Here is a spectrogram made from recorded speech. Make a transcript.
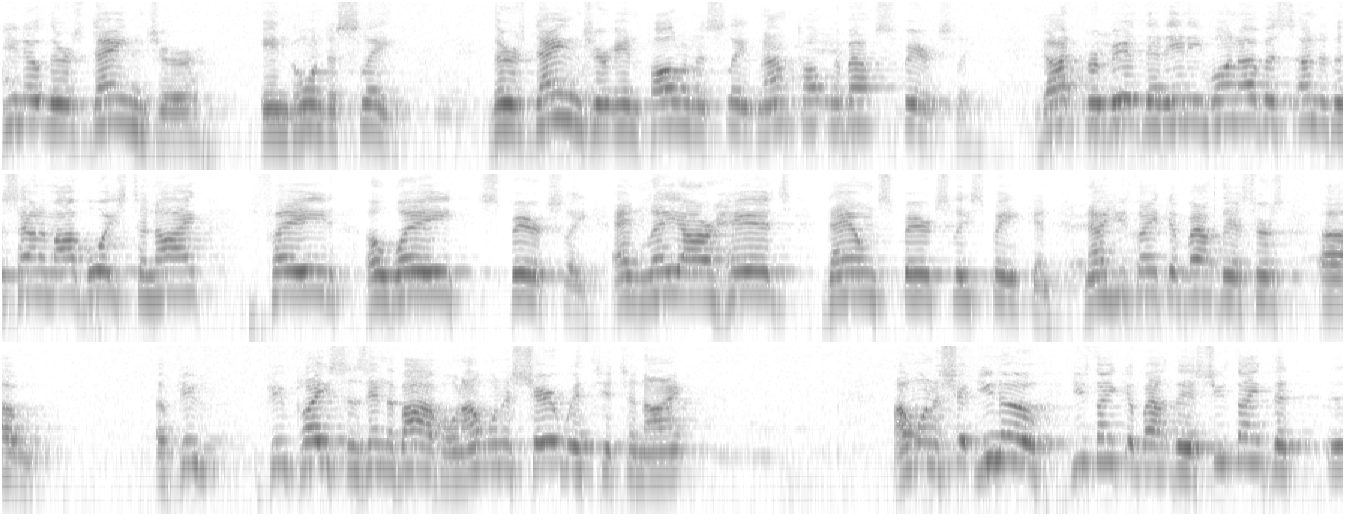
You know, there's danger in going to sleep. There's danger in falling asleep, and I'm talking about spiritually. God forbid that any one of us, under the sound of my voice tonight, fade away spiritually and lay our heads down spiritually speaking. Now, you think about this. There's um, a few, few places in the Bible, and I want to share with you tonight. I want to share. You know, you think about this. You think that uh,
